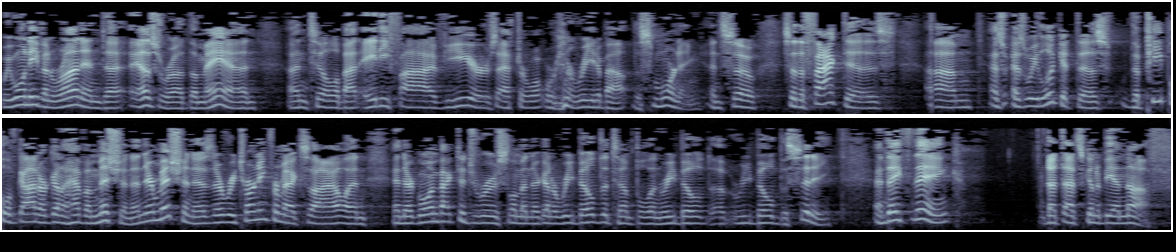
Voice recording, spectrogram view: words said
we won't even run into Ezra, the man, until about 85 years after what we're going to read about this morning. And so, so the fact is, um, as, as we look at this, the people of God are going to have a mission, and their mission is they're returning from exile and and they're going back to Jerusalem, and they're going to rebuild the temple and rebuild uh, rebuild the city, and they think that that's going to be enough.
